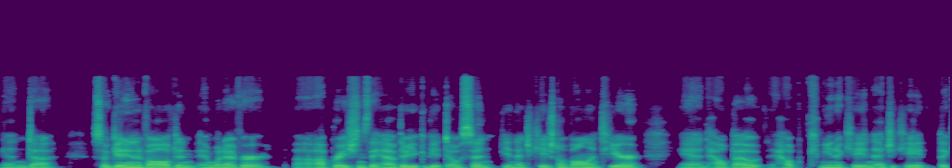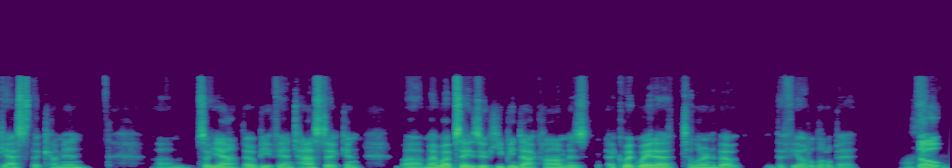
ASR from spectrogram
And uh, so getting involved in, in whatever uh, operations they have there, you could be a docent, be an educational volunteer, and help out, help communicate and educate the guests that come in. Um, so yeah, that would be fantastic. And uh, my website, zookeeping.com, is a quick way to to learn about the field a little bit. So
